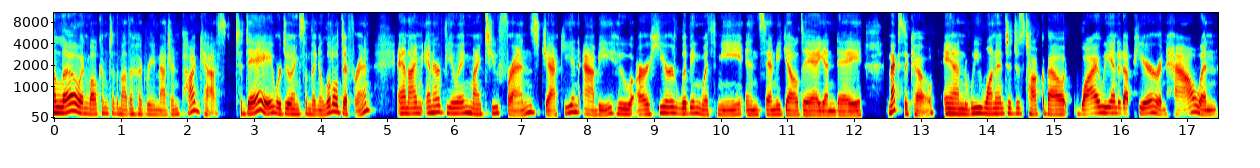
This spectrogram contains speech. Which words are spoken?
Hello, and welcome to the Motherhood Reimagined podcast. Today, we're doing something a little different, and I'm interviewing my two friends, Jackie and Abby, who are here living with me in San Miguel de Allende, Mexico. And we wanted to just talk about why we ended up here and how. And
